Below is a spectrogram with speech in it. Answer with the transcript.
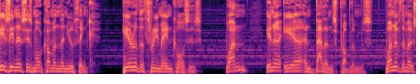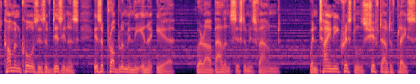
Dizziness is more common than you think. Here are the three main causes. One, inner ear and balance problems. One of the most common causes of dizziness is a problem in the inner ear, where our balance system is found. When tiny crystals shift out of place,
